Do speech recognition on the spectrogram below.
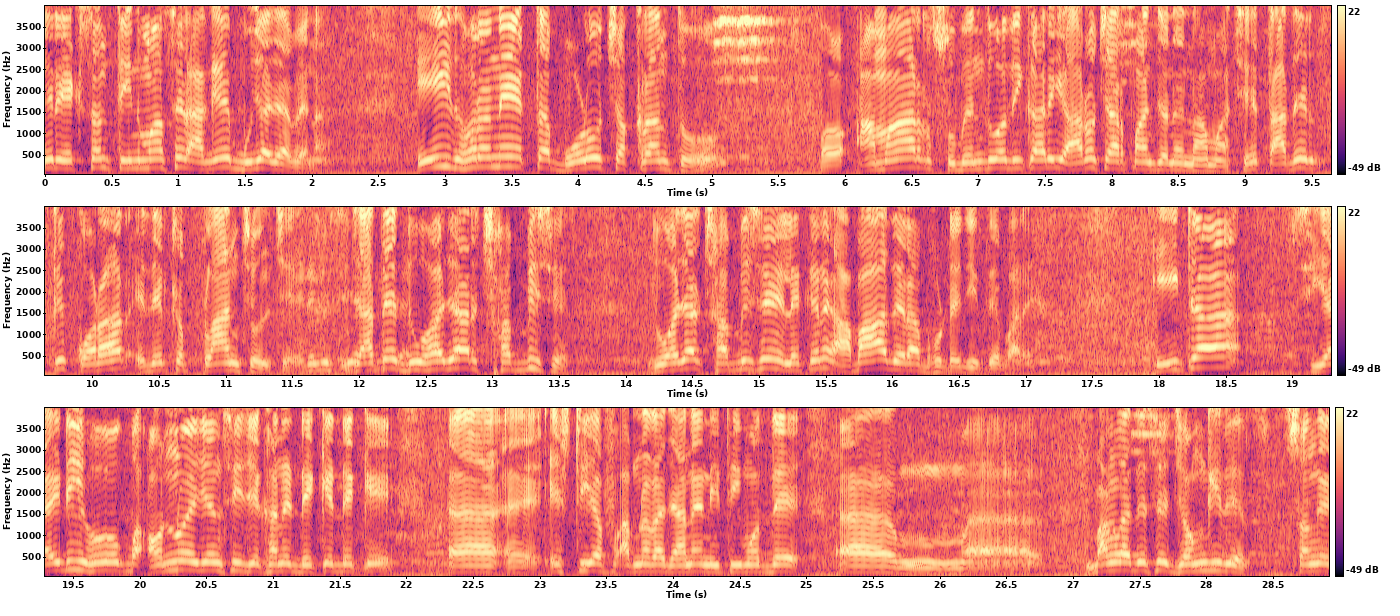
এর অ্যাকশন তিন মাসের আগে বোঝা যাবে না। এই ধরনের একটা বড় চক্রান্ত আমার শুভেন্দু অধিকারী আরও চার পাঁচজনের নাম আছে তাদেরকে করার এদের একটা প্ল্যান চলছে। যাতে দু হাজার ছাব্বিশের দু হাজার ছাব্বিশে ইলেকশনে আবাদ এরা ভোটে জিতে পারে। এইটা সিআইডি হোক বা অন্য এজেন্সি যেখানে ডেকে ডেকে এসটিএফ আপনারা জানেন ইতিমধ্যে বাংলাদেশে বাংলাদেশের জঙ্গিদের সঙ্গে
